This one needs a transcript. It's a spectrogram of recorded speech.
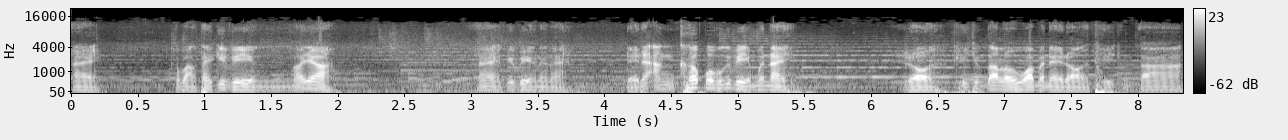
Đây. Các bạn thấy cái viền nó chưa? Đây cái viền này này để nó ăn khớp với cái viền bên này. Rồi khi chúng ta lôi qua bên này rồi thì chúng ta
